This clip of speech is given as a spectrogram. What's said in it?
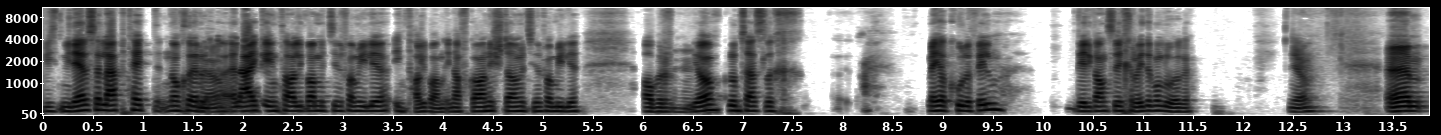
wie, wie der es erlebt hat, nachher Ja. alleine in Taliban mit seiner Familie, in Taliban, in Afghanistan mit seiner Familie. Aber Mhm. ja, grundsätzlich äh, mega cooler Film. Will ich ganz sicher wieder mal schauen. Ja. Ähm,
